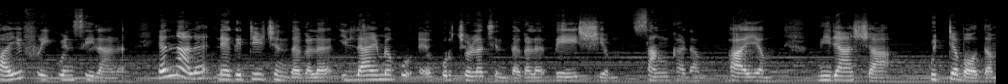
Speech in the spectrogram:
ഹൈ ഫ്രീക്വൻസിയിലാണ് എന്നാൽ നെഗറ്റീവ് ചിന്തകൾ ഇല്ലായ്മ കുറിച്ചുള്ള ചിന്തകൾ ദേഷ്യം സങ്കടം ഭയം നിരാശ കുറ്റബോധം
